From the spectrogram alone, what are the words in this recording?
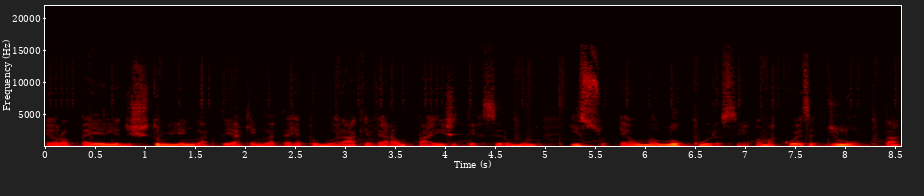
Europeia iria destruir a Inglaterra, que a Inglaterra é pro buraco, ia virar um país de terceiro mundo. Isso é uma loucura, assim, é uma coisa de louco, tá?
